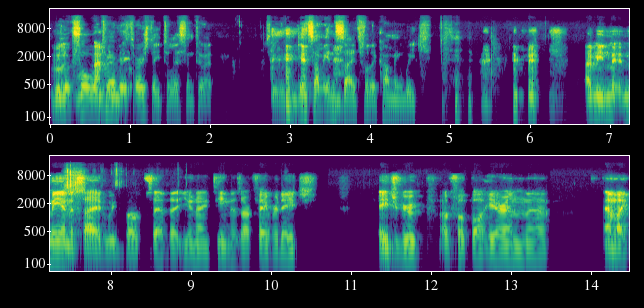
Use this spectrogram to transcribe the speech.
We look forward I to every Thursday to listen to it See we can get some insights for the coming week. I mean, me and Aside, we've both said that U19 is our favorite age age group of football here, and uh, and like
